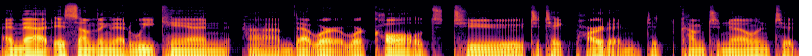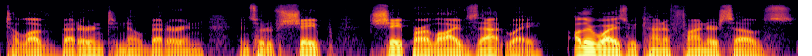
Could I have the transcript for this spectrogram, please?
and that is something that we can um, that we're, we're called to to take part in to come to know and to, to love better and to know better and and sort of shape shape our lives that way. Otherwise we kind of find ourselves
